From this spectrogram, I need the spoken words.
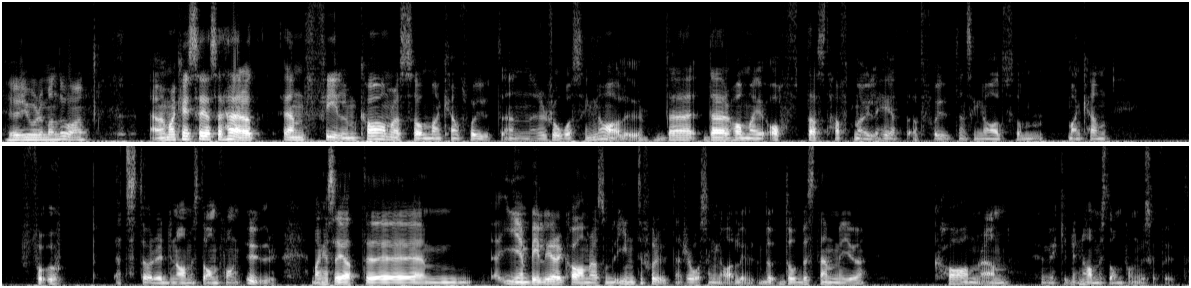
hur gjorde man då? ja, man kan ju säga så här att en filmkamera som man kan få ut en råsignal ur, där, där har man ju oftast haft möjlighet att få ut en signal som man kan få upp ett större dynamiskt omfång ur. Man kan säga att eh, i en billigare kamera som du inte får ut en råsignal ur, då, då bestämmer ju kameran hur mycket dynamiskt omfång du ska få ut,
